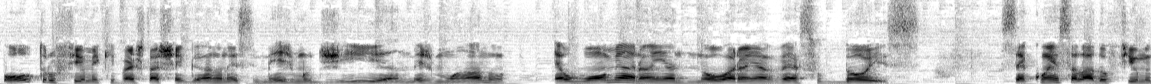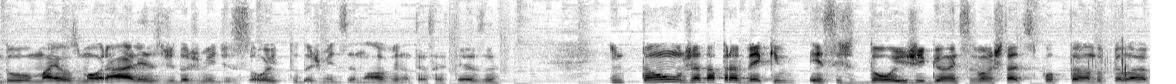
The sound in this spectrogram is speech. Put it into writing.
outro filme que vai estar chegando nesse mesmo dia, no mesmo ano, é o Homem-Aranha no Aranha Verso 2, sequência lá do filme do Miles Morales de 2018, 2019, não tenho certeza. Então já dá para ver que esses dois gigantes vão estar disputando pela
